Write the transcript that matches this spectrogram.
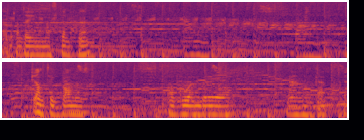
Dobra, dajemy następne. Piąty bonus. Ogółem było. Wezmę kartkę.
